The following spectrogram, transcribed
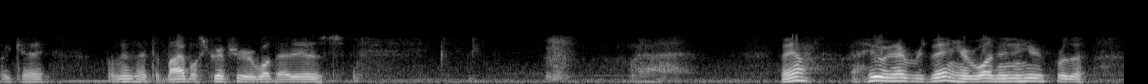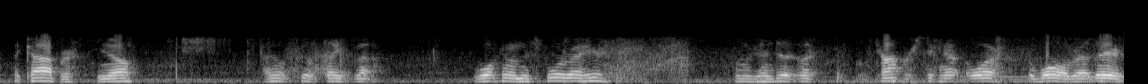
Okay? I don't know if that's a Bible scripture or what that is. Well, whoever's been here wasn't in here for the, the copper, you know. I don't feel safe about walking on this floor right here. And we're gonna do it like copper sticking out the wall, the wall right there.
